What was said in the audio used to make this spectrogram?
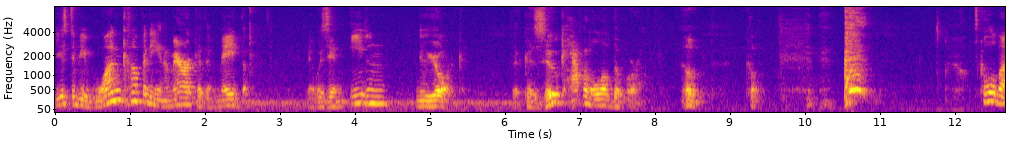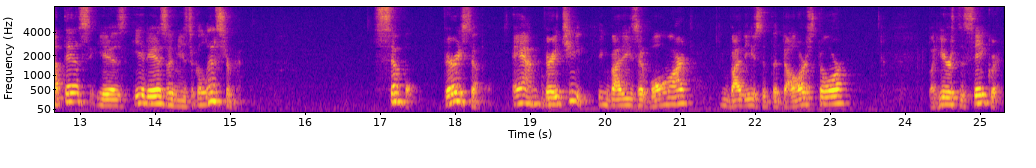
Used to be one company in America that made them. It was in Eden, New York, the kazoo capital of the world. Oh, cool. What's cool about this is it is a musical instrument. Simple, very simple, and very cheap. You can buy these at Walmart, you can buy these at the dollar store, but here's the secret.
